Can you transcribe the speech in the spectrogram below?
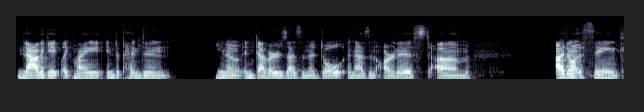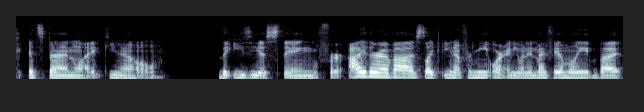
navigate like my independent, you know, endeavors as an adult and as an artist. Um, I don't think it's been like, you know, the easiest thing for either of us, like, you know, for me or anyone in my family, but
